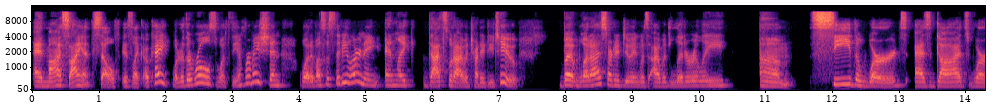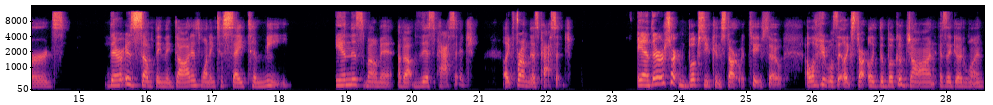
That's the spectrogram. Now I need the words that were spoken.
And my science self is like okay what are the rules? What's the information? What am I supposed to be learning? And like that's what I would try to do too. But what I started doing was I would literally um see the words as God's words. There is something that God is wanting to say to me in this moment about this passage like from this passage and there are certain books you can start with too. So a lot of people say like start like the book of John is a good one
